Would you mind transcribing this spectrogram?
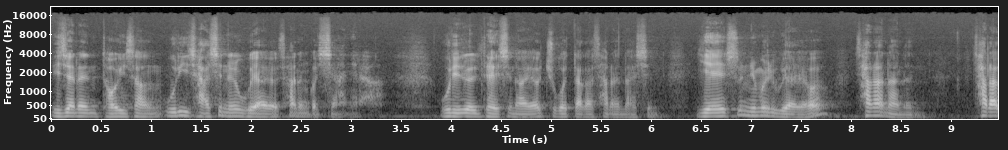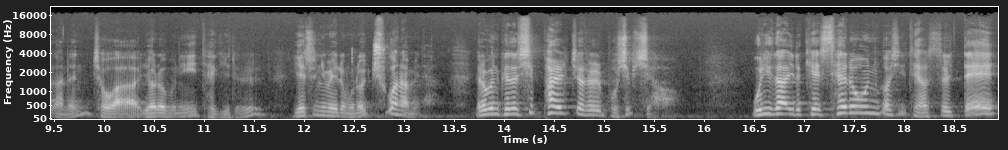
이제는 더 이상 우리 자신을 위하여 사는 것이 아니라 우리를 대신하여 죽었다가 살아나신 예수님을 위하여 살아나는 살아가는 저와 여러분이 되기를 예수님의 이름으로 축원합니다. 여러분 그래서 18절을 보십시오. 우리가 이렇게 새로운 것이 되었을 때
